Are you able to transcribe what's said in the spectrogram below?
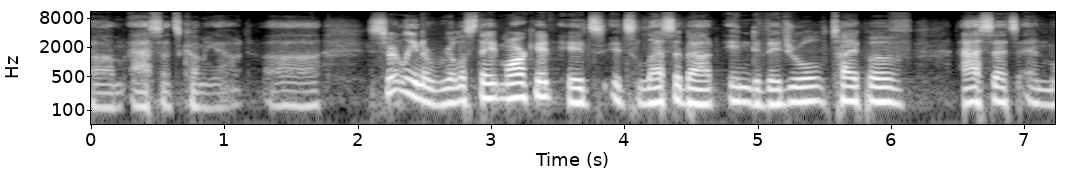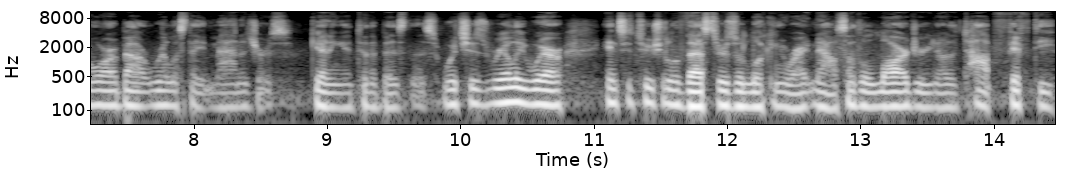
um, assets coming out. Uh, certainly, in a real estate market, it's it's less about individual type of assets and more about real estate managers getting into the business, which is really where institutional investors are looking right now. So the larger, you know, the top 50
